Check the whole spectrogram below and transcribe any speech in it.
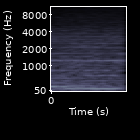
Bye.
